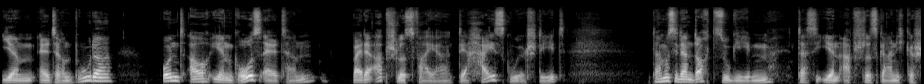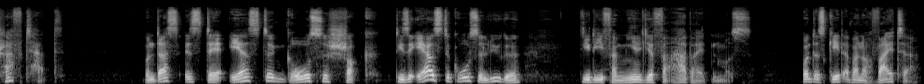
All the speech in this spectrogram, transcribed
ihrem älteren Bruder und auch ihren Großeltern bei der Abschlussfeier der Highschool steht, da muss sie dann doch zugeben, dass sie ihren Abschluss gar nicht geschafft hat. Und das ist der erste große Schock, diese erste große Lüge, die die Familie verarbeiten muss. Und es geht aber noch weiter.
